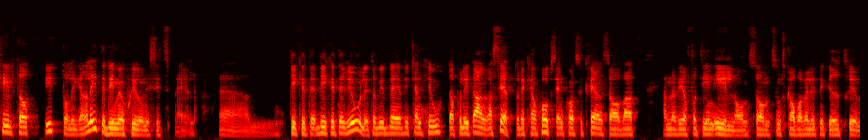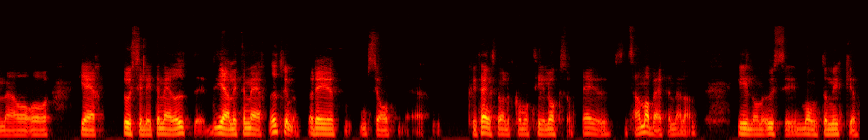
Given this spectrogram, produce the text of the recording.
tillfört ytterligare lite dimension i sitt spel. Um, vilket, är, vilket är roligt och vi, blev, vi kan hota på lite andra sätt och det kanske också är en konsekvens av att ja, men vi har fått in Ilon som, som skapar väldigt mycket utrymme och, och ger Ussi lite mer, ut, ger lite mer utrymme. Och det är ju så eh, kvitteringsmålet kommer till också. Det är ju ett samarbete mellan Ilon och Ussi i mångt och mycket,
